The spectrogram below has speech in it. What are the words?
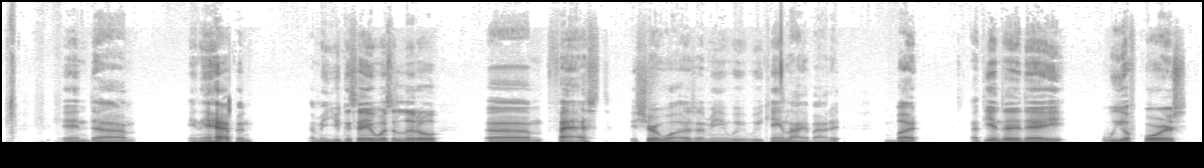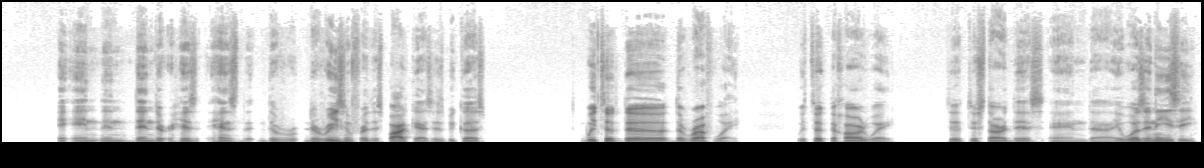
And um, and it happened. I mean, you can say it was a little um fast. It sure was. I mean, we we can't lie about it. But at the end of the day, we of course, and and then the, his hence the, the the reason for this podcast is because we took the the rough way, we took the hard way to to start this, and uh, it wasn't easy.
